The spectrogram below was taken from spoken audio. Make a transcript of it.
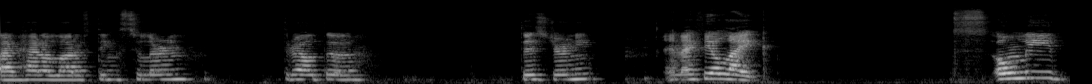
I've had a lot of things to learn throughout the this journey and I feel like only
